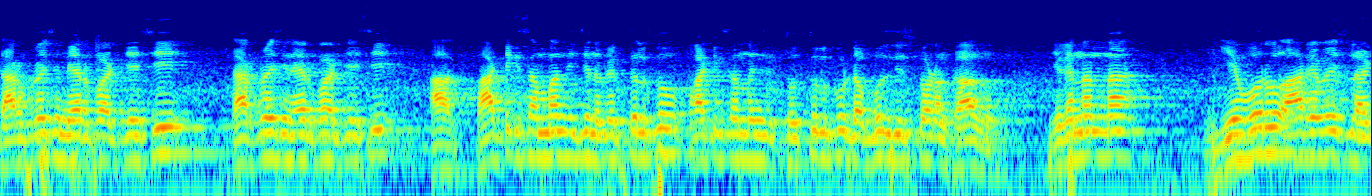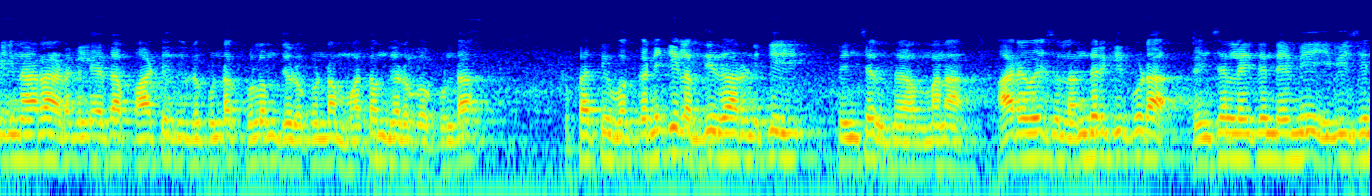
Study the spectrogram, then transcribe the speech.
కార్పొరేషన్ ఏర్పాటు చేసి కార్పొరేషన్ ఏర్పాటు చేసి ఆ పార్టీకి సంబంధించిన వ్యక్తులకు పార్టీకి సంబంధించిన తొత్తులకు డబ్బులు తీసుకోవడం కాదు. జగనన్న ఎవరు ఆర్యవయసులు అడిగినారా అడగలేదా? పార్టీ చూడకుండా కులం చూడకుండా మతం చూడకోకుండా ప్రతి ఒక్కరికి లబ్ధిదారునికి పెన్షన్ మన ఆర్యవయసులందరికీ కూడా పెన్షన్లు అయితేనేమి ఈబీసీ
